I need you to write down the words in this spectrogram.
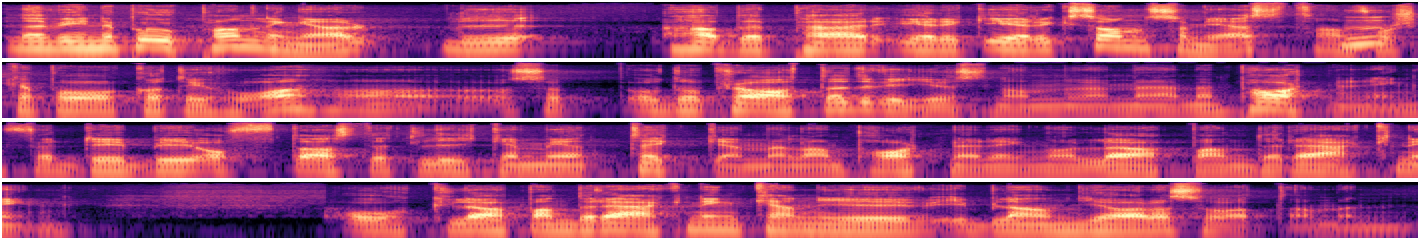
När vi är inne på upphandlingar, vi hade Per-Erik Eriksson som gäst. Han mm. forskar på KTH och, så, och, då pratade vi just om här med partnering. För det blir oftast ett lika med tecken mellan partnering och löpande räkning. Och löpande räkning kan ju ibland göra så att men,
